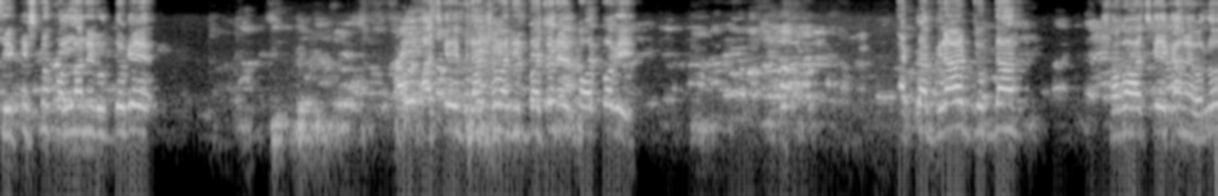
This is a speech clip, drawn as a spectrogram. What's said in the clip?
শ্রীকৃষ্ণ কল্যাণের উদ্যোগে আজকে এই বিধানসভা নির্বাচনের পরপরই একটা বিরাট যোগদান সভা আজকে এখানে হলো।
